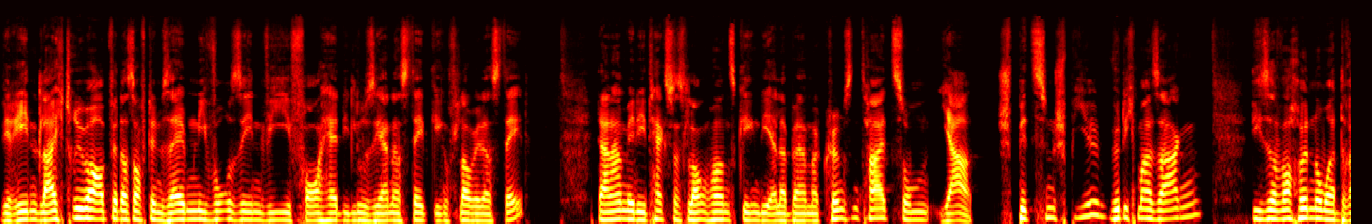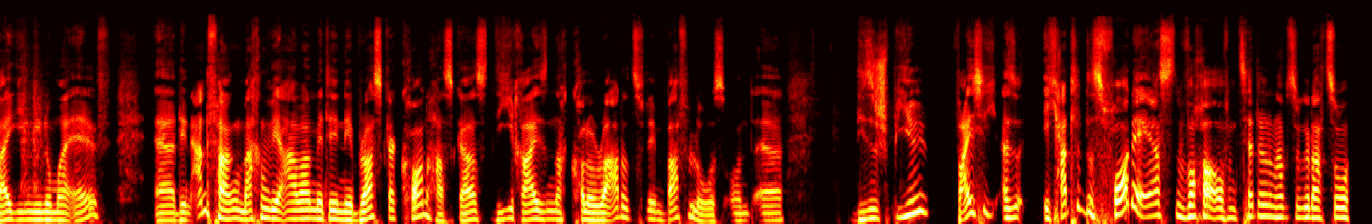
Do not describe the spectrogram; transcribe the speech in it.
Wir reden gleich drüber, ob wir das auf demselben Niveau sehen wie vorher die Louisiana State gegen Florida State. Dann haben wir die Texas Longhorns gegen die Alabama Crimson Tide zum, ja, Spitzenspiel, würde ich mal sagen. Diese Woche Nummer 3 gegen die Nummer 11. Äh, den Anfang machen wir aber mit den Nebraska Cornhuskers. Die reisen nach Colorado zu den Buffaloes. Und äh, dieses Spiel weiß ich, also ich hatte das vor der ersten Woche auf dem Zettel und habe so gedacht, so,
